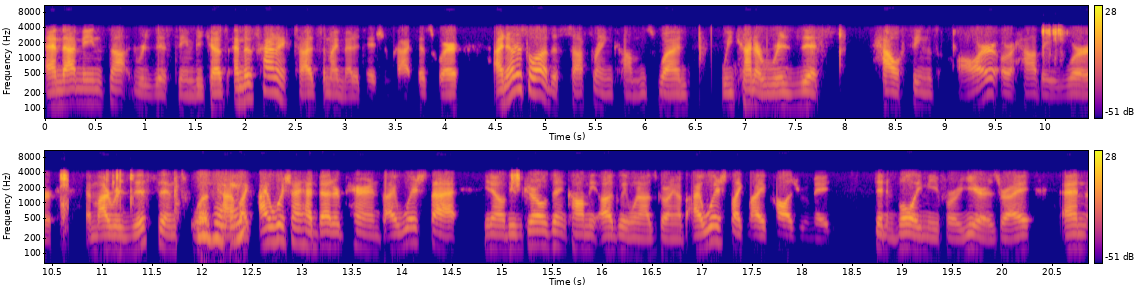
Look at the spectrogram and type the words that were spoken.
And that means not resisting because, and this kind of ties to my meditation practice where I notice a lot of the suffering comes when we kind of resist how things are or how they were. And my resistance was mm-hmm. kind of like, I wish I had better parents. I wish that, you know, these girls didn't call me ugly when I was growing up. I wish like my college roommate didn't bully me for years, right? And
